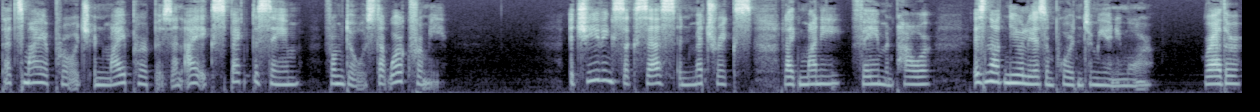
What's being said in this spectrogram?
That's my approach and my purpose, and I expect the same from those that work for me. Achieving success in metrics like money, fame, and power is not nearly as important to me anymore. Rather,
